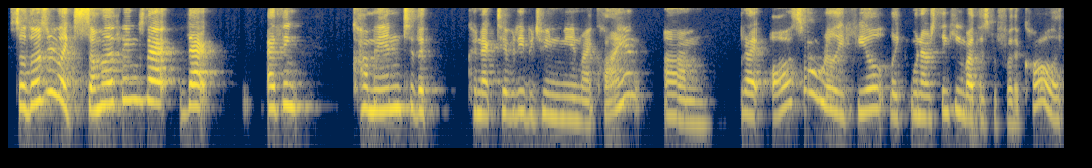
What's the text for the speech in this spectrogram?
So those are like some of the things that that i think come into the connectivity between me and my client. Um, but i also really feel like when i was thinking about this before the call like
